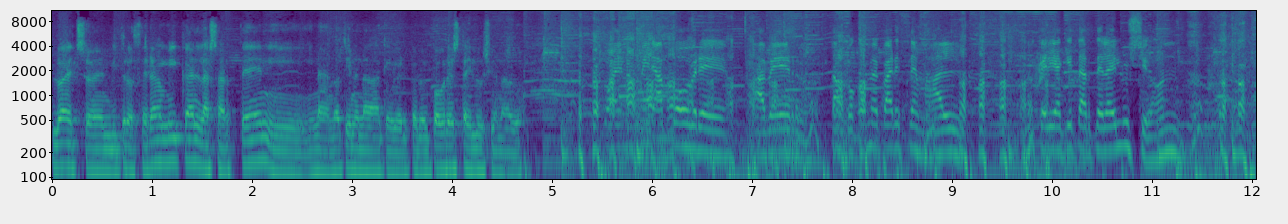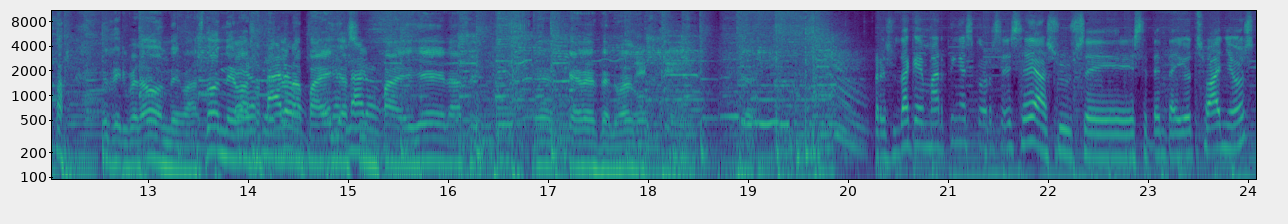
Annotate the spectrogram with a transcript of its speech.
lo ha hecho en vitrocerámica, en la sartén y, y nada, no tiene nada que ver, pero el pobre está ilusionado. Bueno, mira, pobre. A ver, tampoco me parece mal. No quería quitarte la ilusión. Es decir, pero ¿dónde vas? ¿Dónde Pero vas haciendo claro, una paella claro. sin paellera? sin- Es que desde luego. Resulta que Martin Scorsese, a sus eh, 78 años,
